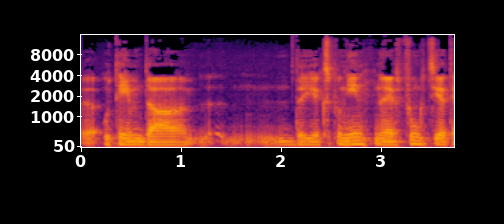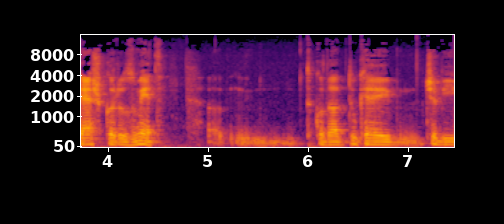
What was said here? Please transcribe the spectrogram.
v tem, da, da je eksponentne funkcije težko razumeti. Tako da tukaj, če bi,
